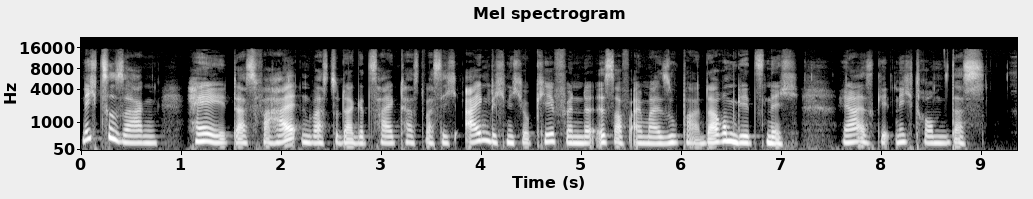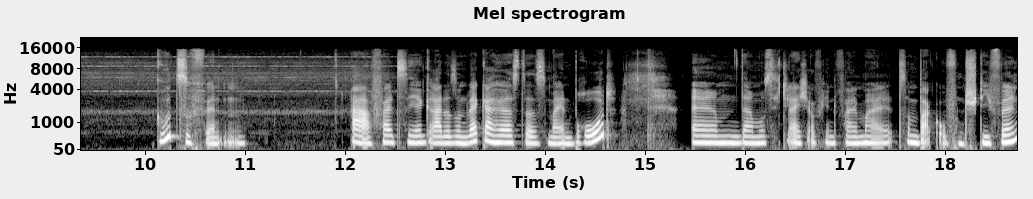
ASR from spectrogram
Nicht zu sagen, hey, das Verhalten, was du da gezeigt hast, was ich eigentlich nicht okay finde, ist auf einmal super. Darum geht es nicht. Ja, es geht nicht darum, das gut zu finden. Ah, falls du hier gerade so einen Wecker hörst, das ist mein Brot. Ähm, da muss ich gleich auf jeden Fall mal zum Backofen stiefeln.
